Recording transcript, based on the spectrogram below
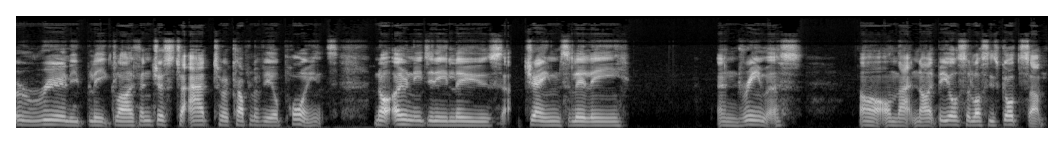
a really bleak life. And just to add to a couple of your points, not only did he lose James, Lily, and Remus uh, on that night, but he also lost his godson.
